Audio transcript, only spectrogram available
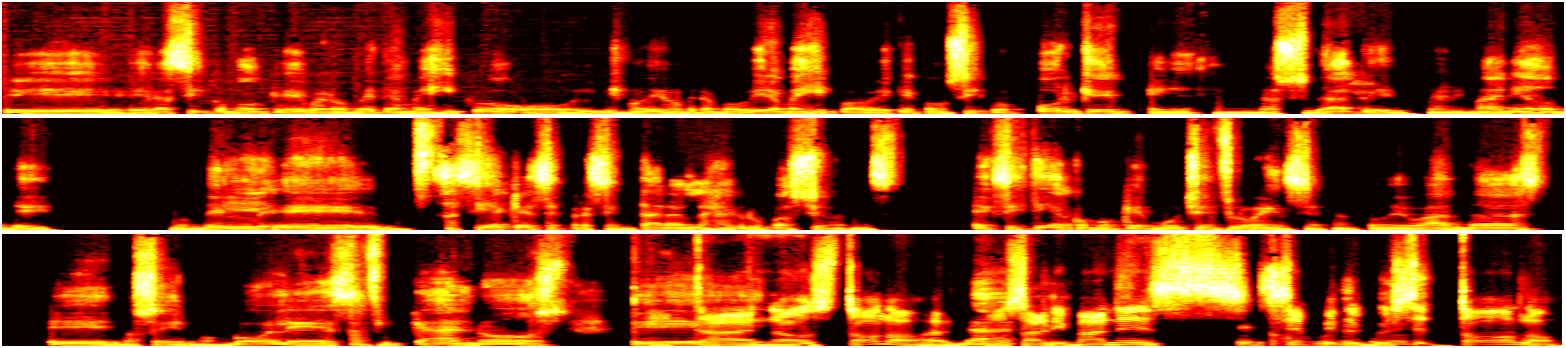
eh, era así como que, bueno, vete a México o él mismo dijo, mira, me voy a a México a ver qué consigo, porque en, la ciudad de, de Alemania donde, donde él eh, hacía que se presentaran las agrupaciones, existía como que mucha influencia, tanto de bandas, eh, no sé, mongoles, africanos, eh, Gitanos, todo. Los alemanes todo, siempre les todo. gusta todo.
